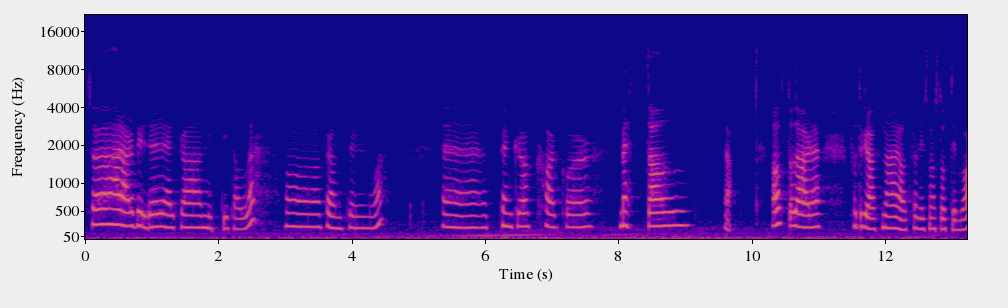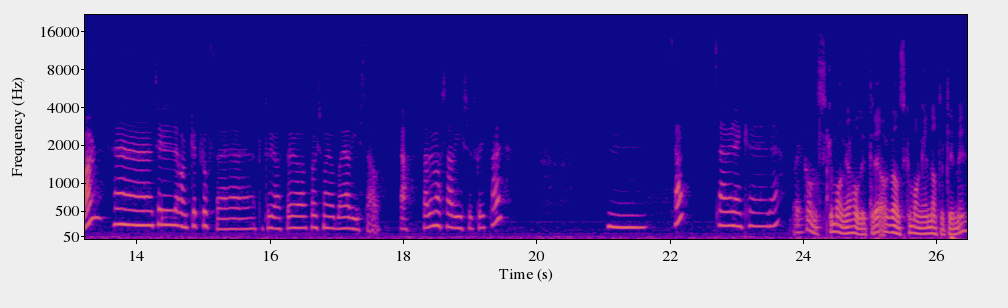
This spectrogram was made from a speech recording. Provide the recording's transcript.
så her er det bilder helt fra 90-tallet og fram til nå. Eh, Punkrock, hardcore, metal Ja, alt. Og da er det Fotografene er alt fra de som har stått i baren, eh, til ordentlig proffe fotografer og folk som har jobba i avisa. Og, ja, så har vi masse avisutklipp her. Mm, ja, det er vel egentlig det. Det er ganske mange halvlitere og ganske mange nattetimer.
